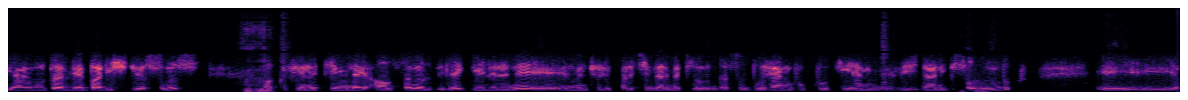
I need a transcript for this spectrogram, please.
yani burada vebal işliyorsunuz. Hı hı. Vakıf yönetimine alsanız bile gelirini Ermeni çocuklar için vermek zorundasınız. Bu hem hukuki hem vicdani bir sorumluluk. Ee,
